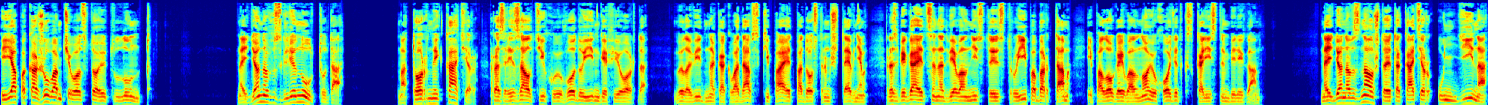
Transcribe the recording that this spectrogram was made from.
и я покажу вам, чего стоит лунд». Найденов взглянул туда. Моторный катер разрезал тихую воду Ингефьорда. Было видно, как вода вскипает под острым штевнем, разбегается на две волнистые струи по бортам и пологой волной уходит к скалистым берегам. Найденов знал, что это катер «Ундина»,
